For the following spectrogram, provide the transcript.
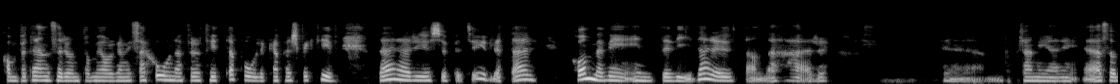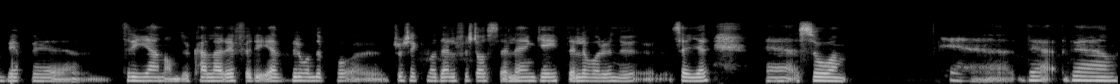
kompetenser runt om i organisationen för att titta på olika perspektiv. Där är det ju supertydligt. Där kommer vi inte vidare utan det här eh, planering, alltså BP3 om du kallar det för det, beroende på projektmodell förstås, eller en gate eller vad du nu säger. Eh, så eh, det, det,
